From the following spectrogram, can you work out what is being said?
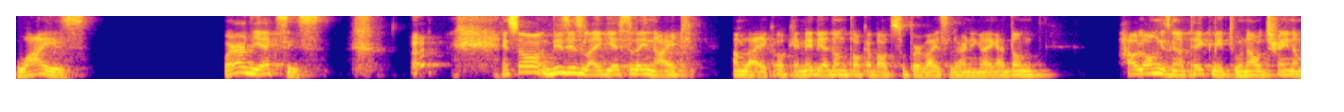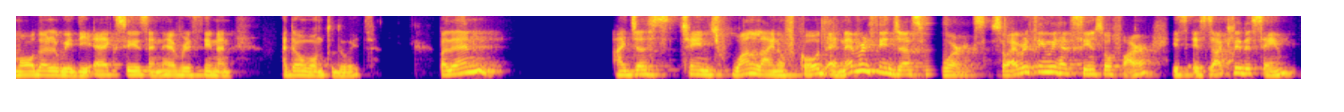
Y's. Where are the X's? and so this is like yesterday night, I'm like, okay, maybe I don't talk about supervised learning. Like I don't, how long is going to take me to now train a model with the axes and everything? And I don't want to do it. But then I just change one line of code and everything just works. So everything we have seen so far is exactly the same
